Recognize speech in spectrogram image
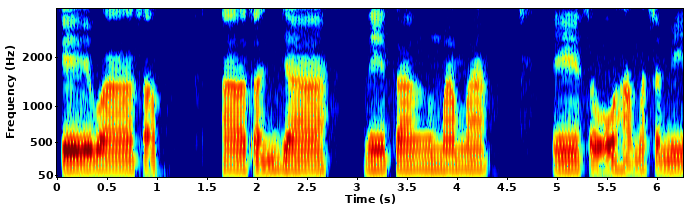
เกวาสัพพาสัญญา เนตังมะมะเนโสหามัสสมิ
